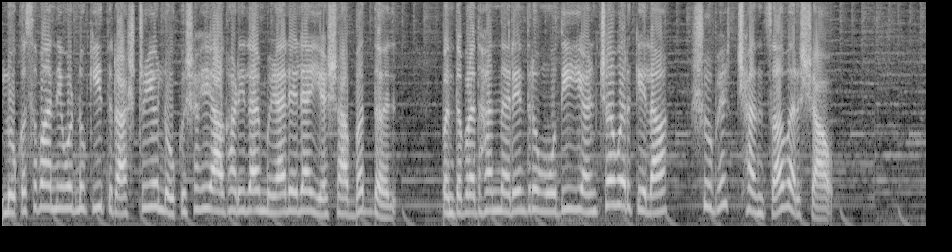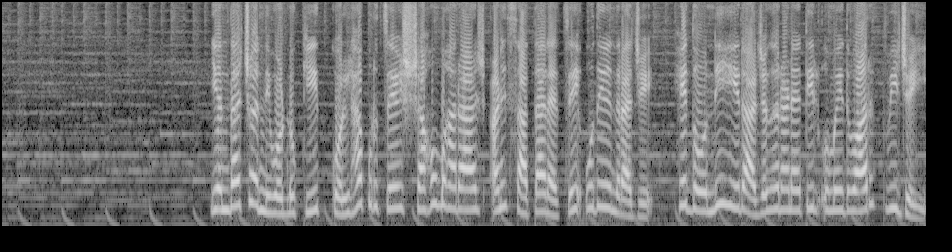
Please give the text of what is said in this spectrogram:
लोकसभा निवडणुकीत राष्ट्रीय लोकशाही आघाडीला मिळालेल्या यशाबद्दल पंतप्रधान नरेंद्र मोदी यांच्यावर केला शुभेच्छांचा वर्षाव. यंदाच्या निवडणुकीत कोल्हापूरचे शाहू महाराज आणि साताऱ्याचे उदयनराजे हे दोन्हीही राजघराण्यातील उमेदवार विजयी.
